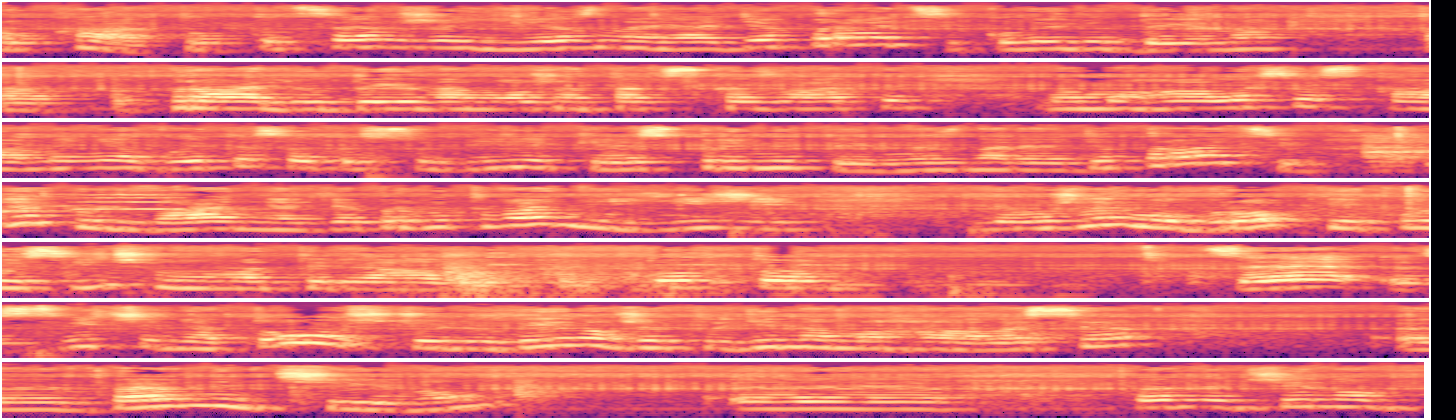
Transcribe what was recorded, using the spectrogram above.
рука. Тобто це вже є знаряддя праці, коли людина, так пралюдина, можна так сказати, намагалася з каменя витисати собі якесь примітивне знаряддя праці для полювання, для приготування їжі, для можливо обробки якогось іншого матеріалу. Тобто це е, свідчення того, що людина вже тоді намагалася е, певним чином, е, певним чином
